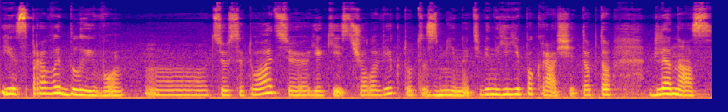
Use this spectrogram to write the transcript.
І справедливо е, цю ситуацію якийсь чоловік тут змінить, він її покращить. Тобто для нас,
